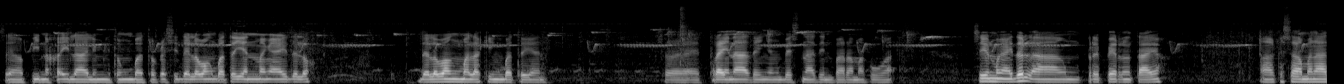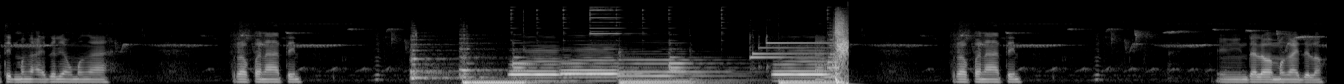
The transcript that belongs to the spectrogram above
sa pinakailalim nitong bato kasi dalawang bato yan mga idol oh. dalawang malaking bato yan so eh, try natin yung best natin para makuha. So yun mga idol ang prepare na tayo. Ah, kasama natin mga idol yung mga tropa natin. Ah, tropa natin. Yun yung dalawang mga idol oh.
